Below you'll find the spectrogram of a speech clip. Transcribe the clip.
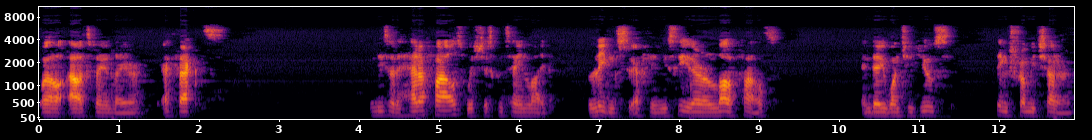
Well, I'll explain it later. Effects. And these are the header files, which just contain like links to everything. You see there are a lot of files and they want to use things from each other.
